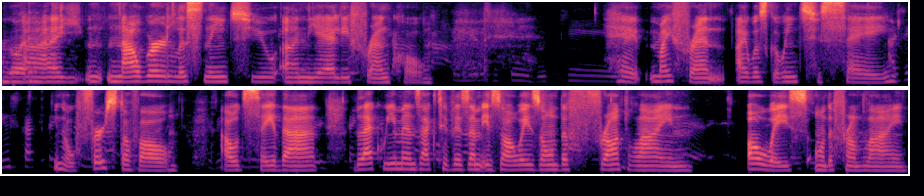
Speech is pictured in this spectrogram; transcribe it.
agora. Uh, now we're listening to Anielle Franco. Hey, my friend, I was going to say, you know, first of all, I would say that Black women's activism is always on the front line, always on the front line.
